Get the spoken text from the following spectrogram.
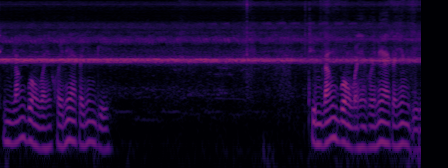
ทิมหลังบ่วงไว้ข่อยแน่ก็ยังดี ทิมหลังบ่วงไว้ให้ข่อยแน่ก็ยังดี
